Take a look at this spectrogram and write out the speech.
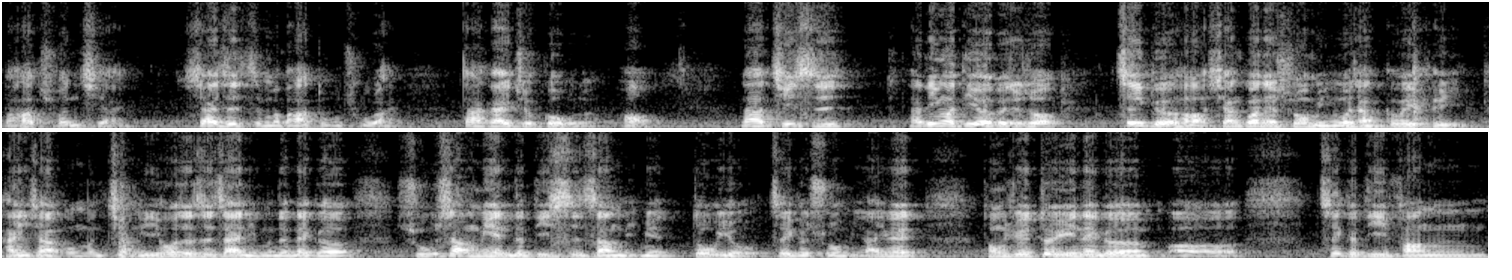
把它存起来，下一次怎么把它读出来，大概就够了。好，那其实。那另外第二个就是说，这个哈相关的说明，我想各位可以看一下我们讲义，或者是在你们的那个书上面的第四章里面都有这个说明啊。因为同学对于那个呃这个地方，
